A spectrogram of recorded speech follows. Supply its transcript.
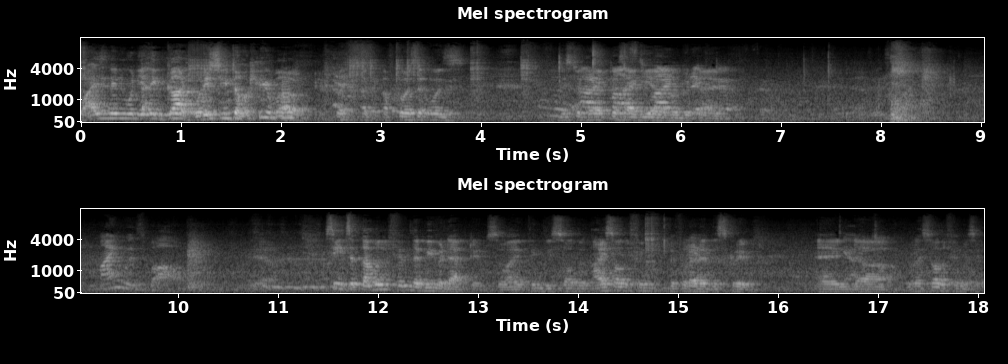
why isn't anyone yelling cut? What is she talking about? But of course, it was Mr. Our Director's idea of a mastermind good time. Mine was wow. Yeah. See, it's a Tamil film that we've adapted, so I think we saw the. I saw the film before I read the script, and Yeah. uh, when I saw the film, I said,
